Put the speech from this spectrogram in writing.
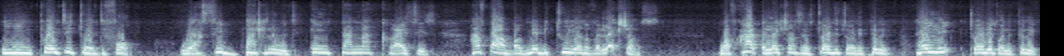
in 2024 we are still battling with internal crisis after about maybe two years of elections. We have had elections since 2023, early 2023,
